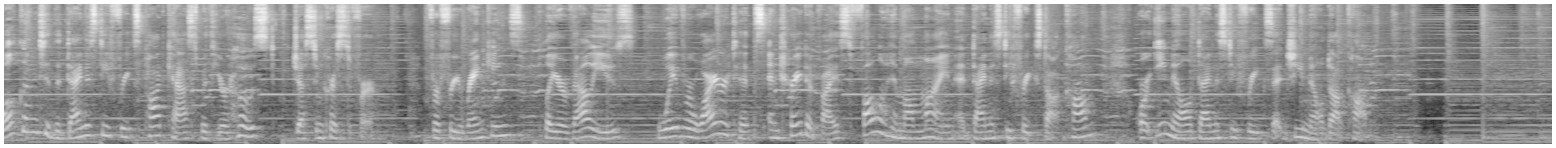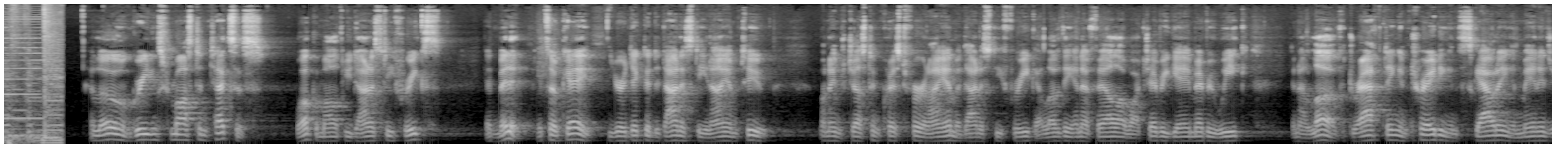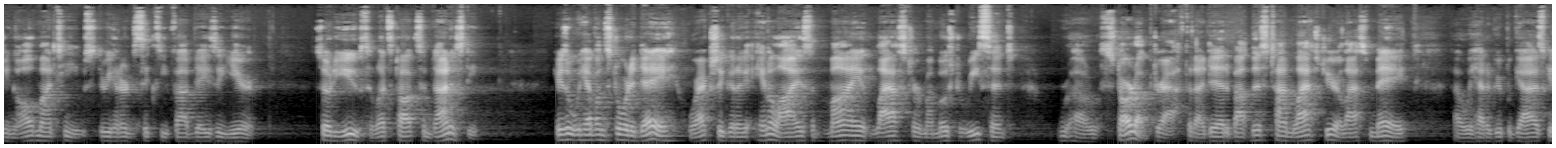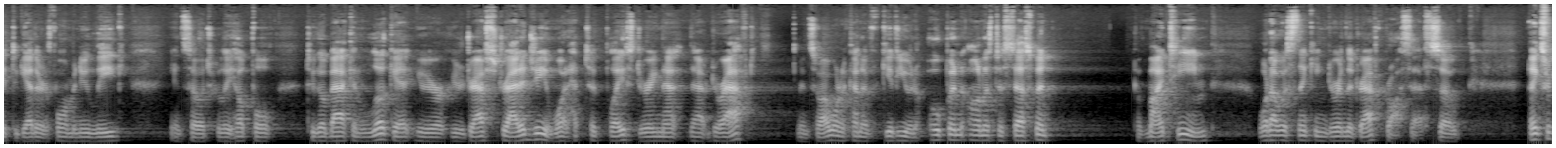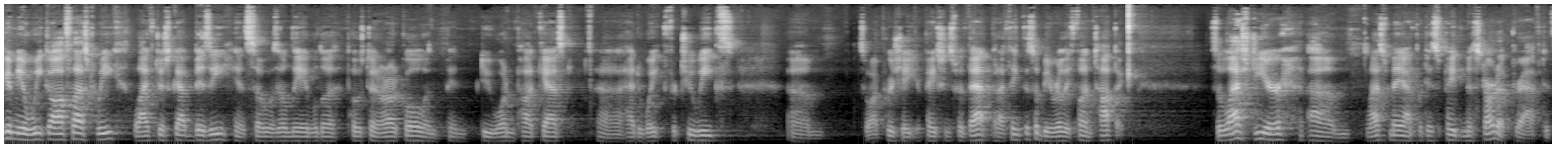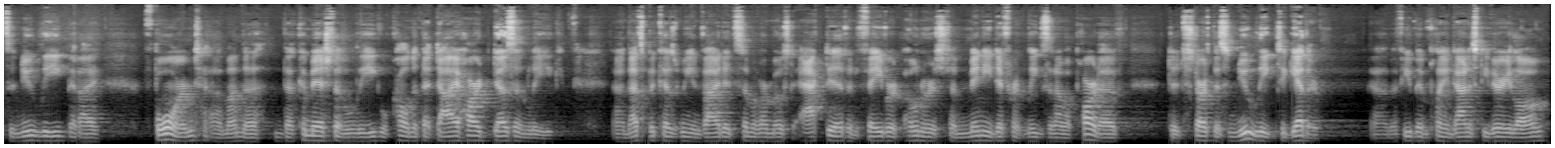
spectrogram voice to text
Welcome to the Dynasty Freaks podcast with your host, Justin Christopher. For free rankings, player values, waiver wire tips, and trade advice, follow him online at dynastyfreaks.com or email dynastyfreaks at gmail.com. Hello, and greetings from Austin, Texas. Welcome, all of you Dynasty Freaks. Admit it, it's okay. You're addicted to Dynasty, and I am too. My name's Justin Christopher, and I am a Dynasty Freak. I love the NFL. I watch every game every week, and I love drafting and trading and scouting and managing all my teams 365 days a year. So do you, so let's talk some Dynasty. Here's what we have on store today. We're actually going to analyze my last or my most recent uh, startup draft that I did about this time last year, last May. Uh, we had a group of guys get together to form a new league, and so it's really helpful to go back and look at your, your draft strategy and what took place during that, that draft. And so I want to kind of give you an open, honest assessment of my team, what I was thinking during the draft process. So thanks for giving me a week off last week. Life just got busy, and so I was only able to post an article and, and do one podcast. Uh, I had to wait for two weeks. Um, so I appreciate your patience with that, but I think this will be a really fun topic. So last year, um, last May, I participated in a startup draft. It's a new league that I formed. Um, I'm the, the commissioner of the league. We're calling it the Die Hard Dozen League. And that's because we invited some of our most active and favorite owners from many different leagues that I'm a part of to start this new league together. Um, if you've been playing Dynasty very long,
